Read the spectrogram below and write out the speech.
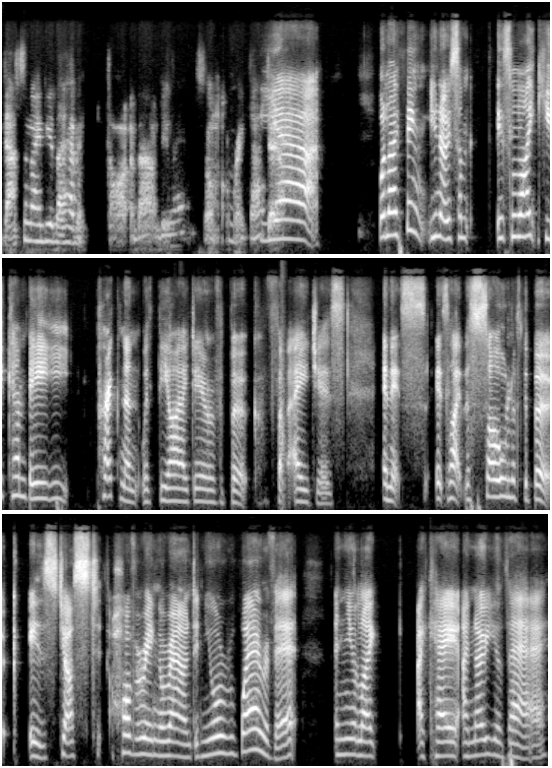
that's an idea that I haven't thought about doing. So I'll write that down. Yeah. Well, I think, you know, some it's like you can be pregnant with the idea of a book for ages. And it's it's like the soul of the book is just hovering around and you're aware of it and you're like okay i know you're there.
